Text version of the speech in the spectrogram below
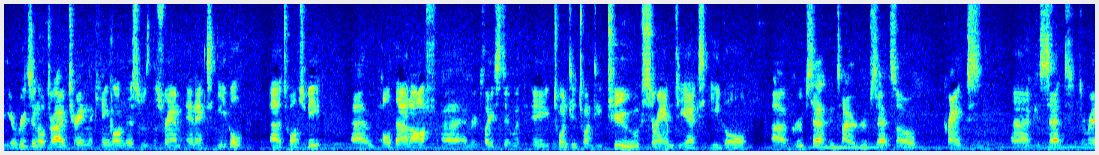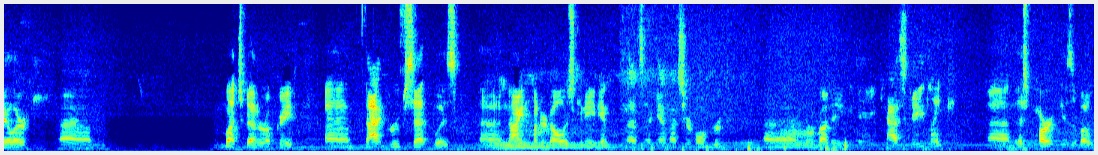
the original drivetrain that came on this was the SRAM NX Eagle 12-speed. Uh, we pulled that off uh, and replaced it with a 2022 SRAM GX Eagle group set, entire group set. So cranks, cassette, derailleur, um, much better upgrade. Um, that group set was uh, $900 Canadian. That's again, that's your whole group. Uh, we're running a Cascade link. Um, this part is about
